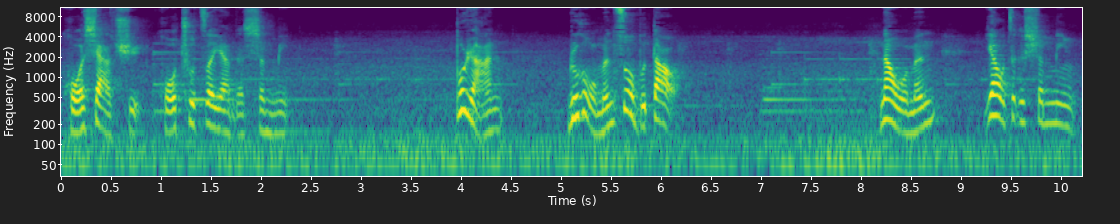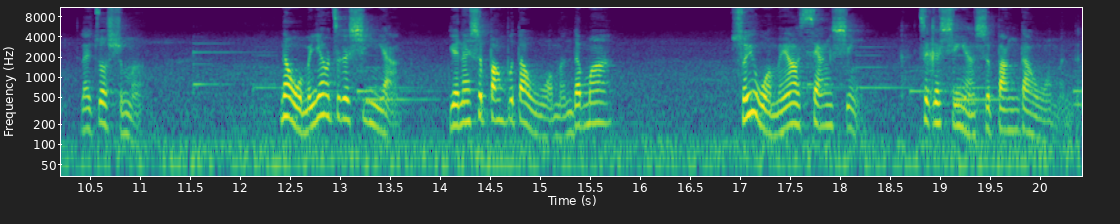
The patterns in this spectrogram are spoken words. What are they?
活下去，活出这样的生命。不然，如果我们做不到，那我们要这个生命来做什么？那我们要这个信仰，原来是帮不到我们的吗？所以我们要相信，这个信仰是帮到我们的，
